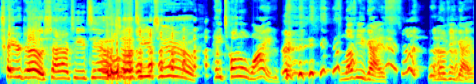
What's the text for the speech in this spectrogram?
Trader Joe's, shout out to you too. Shout out to you too. Hey, Total Wine. Love you guys. Love you guys.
